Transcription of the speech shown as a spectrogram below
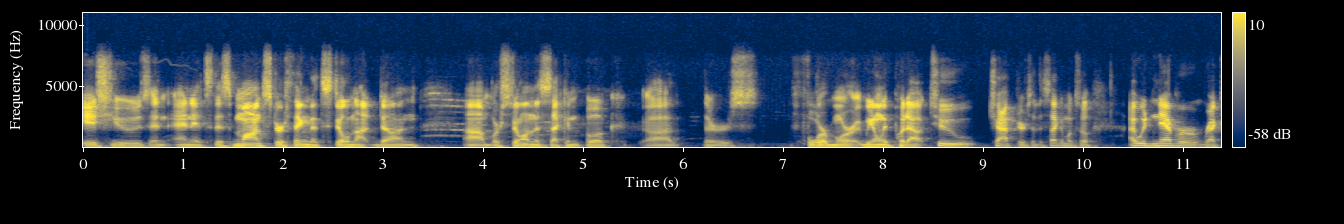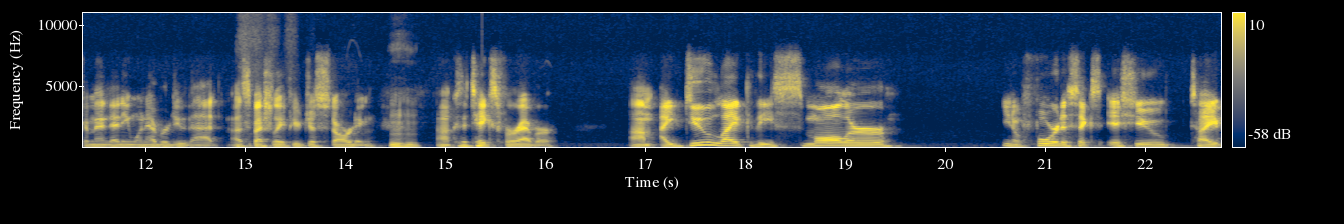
issues, and and it's this monster thing that's still not done. Um, we're still on the second book. Uh, there's four more. We only put out two chapters of the second book, so I would never recommend anyone ever do that, especially if you're just starting, because mm-hmm. uh, it takes forever. Um, I do like the smaller you know four to six issue type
